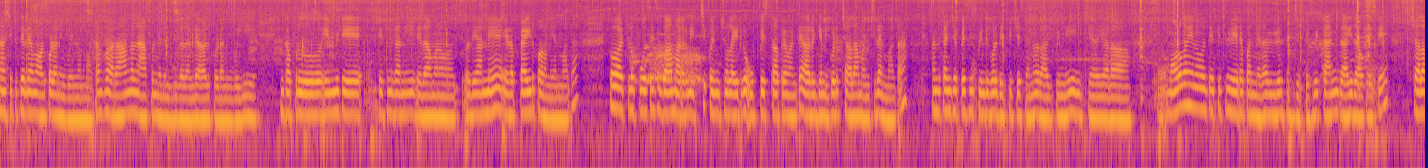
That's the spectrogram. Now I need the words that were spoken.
నా చిట్టి ఏమో ఆడుకోవడానికి పోయిందనమాట ఇంకా రాంగల్ని ఆకుల మీద ఉంది కదండి ఆడుకోవడానికి పోయి. ఇంకా అప్పుడు ఎమ్మిటే టిఫిన్ కానీ లేదా మనం ఉదయాన్నే ఇక్కడ ప్యాకెట్ పాలు ఉన్నాయి అనమాట సో అట్లా పోసేసి బాగా మరగనిచ్చి కొంచెం లైట్గా ఉప్పు వేసి తాపామంటే ఆరోగ్యానికి కూడా చాలా మంచిది అనమాట అందుకని చెప్పేసి పిండి కూడా తెప్పించేసాను రాగి పిండి. ఇంకా అలా మామూలుగా నేను తెప్పించింది వేరే పని మీద వీడియోస్ అని చెప్పేసి. కానీ రాగి జావకైతే చాలా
